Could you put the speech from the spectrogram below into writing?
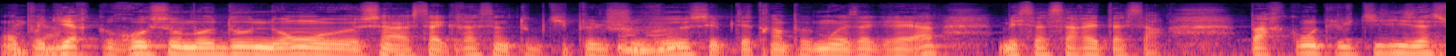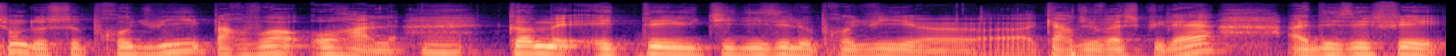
On peut dire que grosso modo, non, euh, ça, ça graisse un tout petit peu le cheveu, Mhm. c'est peut-être un peu moins agréable, mais ça s'arrête à ça. Par contre, l'utilisation de ce produit par voie orale, comme était utilisé le produit euh, cardiovasculaire, a des effets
